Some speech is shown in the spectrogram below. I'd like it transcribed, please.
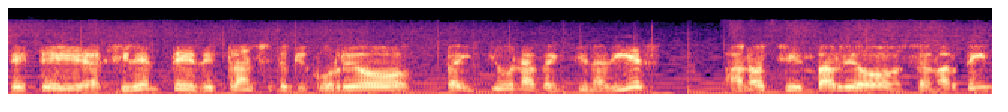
de este accidente de tránsito que ocurrió 21 a 21 a 10 anoche en barrio San Martín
